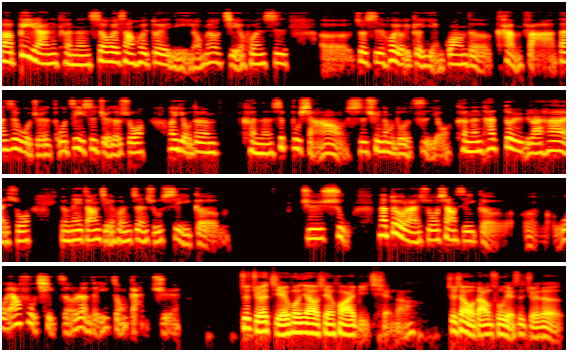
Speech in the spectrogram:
呃，必然可能社会上会对你有没有结婚是，呃，就是会有一个眼光的看法。但是我觉得我自己是觉得说，呃，有的人可能是不想要失去那么多的自由，可能他对于来他来说，有那张结婚证书是一个拘束。那对我来说，像是一个，呃，我要负起责任的一种感觉。就觉得结婚要先花一笔钱啊，就像我当初也是觉得。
